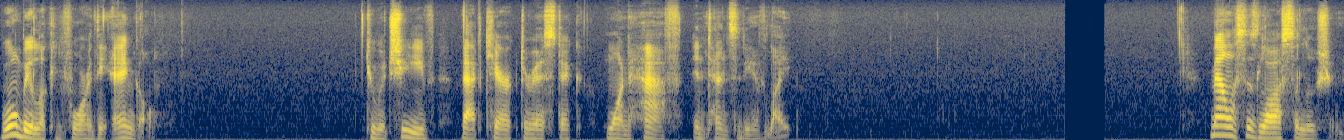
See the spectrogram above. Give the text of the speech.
We'll be looking for the angle to achieve that characteristic one-half intensity of light. Malus's law solution.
